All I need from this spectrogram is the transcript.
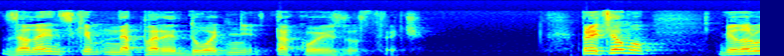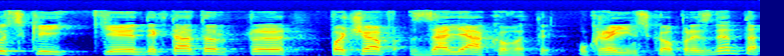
Зеленським напередодні такої зустрічі. При цьому білоруський е, диктатор е, почав залякувати українського президента,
